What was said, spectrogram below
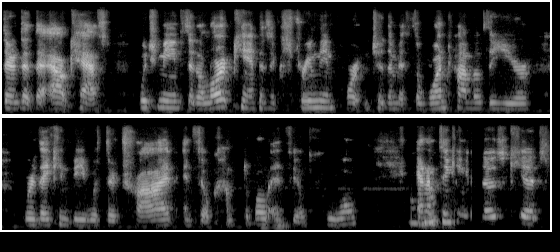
They're the, the outcasts, which means that a LARP camp is extremely important to them. It's the one time of the year where they can be with their tribe and feel comfortable and feel cool. Mm-hmm. And I'm mm-hmm. thinking of those kids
